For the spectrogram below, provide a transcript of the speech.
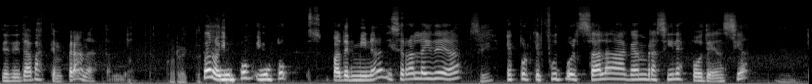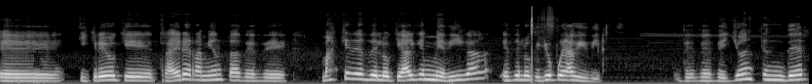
desde etapas tempranas también. Correcto. Bueno, y un poco, y un poco para terminar y cerrar la idea, es porque el fútbol sala acá en Brasil es potencia. Mm. Eh, y creo que traer herramientas desde, más que desde lo que alguien me diga, es de lo que yo pueda vivir. Desde, yo entender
